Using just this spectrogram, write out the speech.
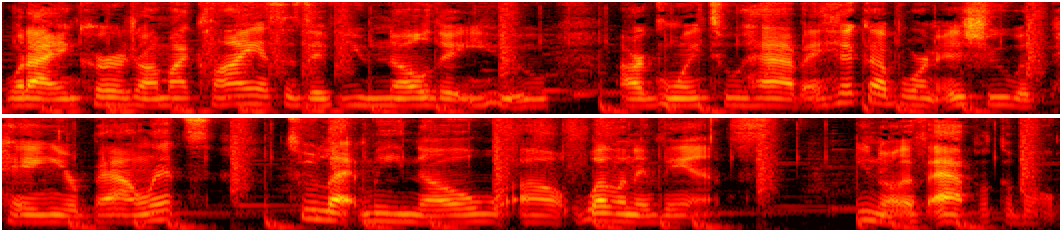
what I encourage all my clients is if you know that you are going to have a hiccup or an issue with paying your balance, to let me know uh, well in advance, you know, if applicable.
